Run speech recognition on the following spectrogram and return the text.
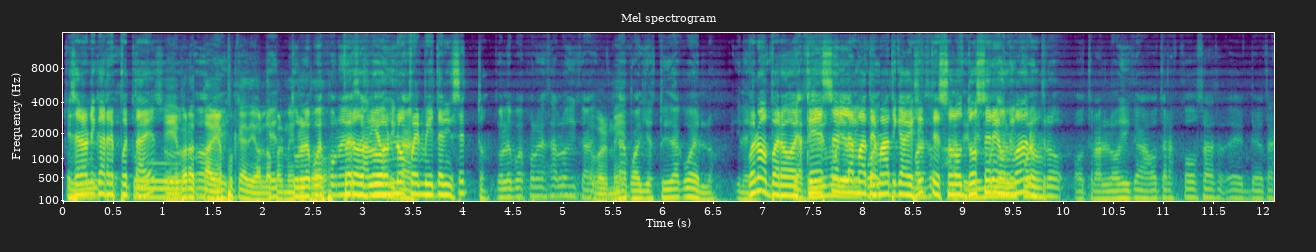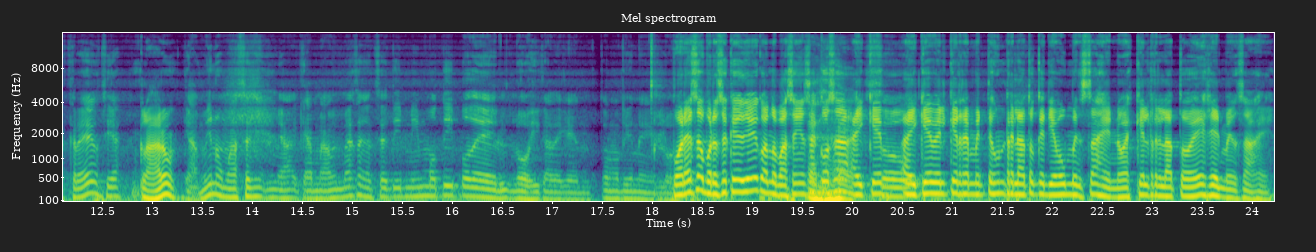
Esa es la única respuesta a eso. Sí, pero está bien porque Dios lo permite Tú le puedes todo. poner Pero esa Dios lógica, no permite el insecto. Tú le puedes poner esa lógica, la cual yo estoy de acuerdo. Le- Bueno, pero es que esa es la matemática que encuentro- existe, son los dos seres humanos. encuentro otras lógicas, otras cosas eh, de otras creencias Claro. que a mí no me hacen, que a mí me hacen ese mismo tipo de lógica de que esto no tiene lógica. Por eso, por eso es que yo digo que cuando pasen esas cosas hay que, So- hay que ver que realmente es un relato que lleva un mensaje, no es que el relato es el mensaje.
